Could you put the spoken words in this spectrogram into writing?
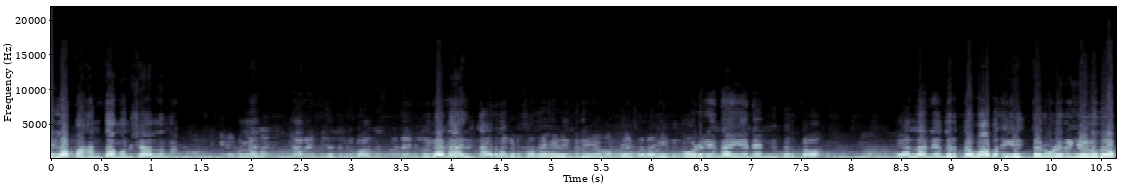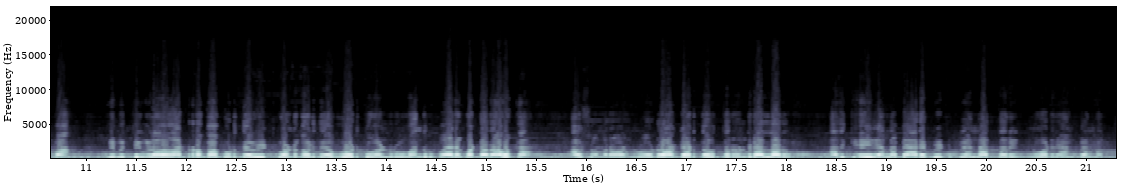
ಇಲ್ಲಪ್ಪ ಅಂಥ ಮನುಷ್ಯ ಅಲ್ಲ ನಾ. ಈಗ ನಾ ನಾ ರಗಡ ಸಲ ಹೇಳೀನಿ ರೀ ಒಂದೇ ಸಲ. ಈಗ ನೋಡ್ರಿ ನಾ ಏನೇನು ನಿಂದಿರ್ತಾವ? ಎಲ್ಲ ನಿಂದಿರ್ತಾವ. ಈ ಈಗ ತರುಣರಿಗೆ ಹೇಳಿದ್ರಪ್ಪ ನಿಮಗೆ ತಿಂಗಳ ಅಷ್ಟು ರೊಕ್ಕ ಕೊಡ್ತೇವೆ ಇಟ್ಟು ಕೊಟ್ಟು ಕೊಡ್ತೇವೆ ಹೋಟ್ ತೊಗೊಂಡ್ರು. ಒಂದು ರೂಪಾಯಿ ಕೊಟ್ಟಾರ ಅವಕ್ಕೆ? ಅವು ಸುಮಾರು ರೋಡ್ ಅಡ್ಡಾಡ್ತಾವೆ ತರುಣ್ರಿ ಎಲ್ಲರೂ. ಅದಕ್ಕೆ ಈಗೆಲ್ಲ ಬೇರೆ ಬಿಟ್ಟು ಬೆನ್ ಹತ್ತಾರೆ ನೋಡ್ರಿ ಹೆಂಗೆ ಬೆನ್ ಹತ್ತ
